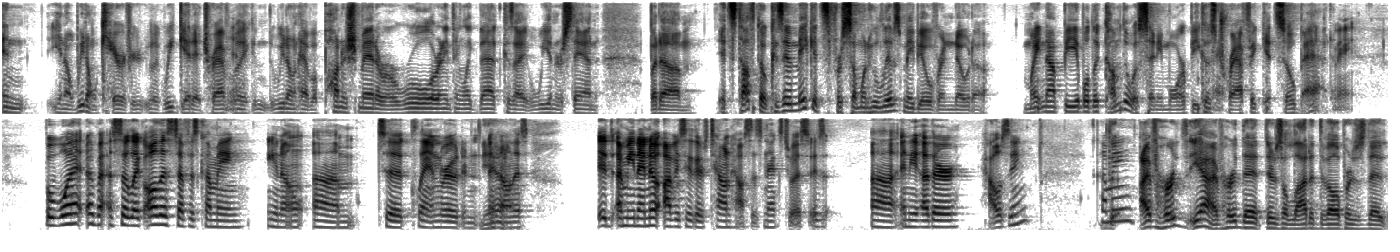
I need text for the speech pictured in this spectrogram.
And you know, we don't care if you're like we get it, traffic. Like we don't have a punishment or a rule or anything like that because I we understand. But um, it's tough though because it would make it for someone who lives maybe over in Noda might not be able to come to us anymore because traffic gets so bad. Right. But what about so like all this stuff is coming, you know, um, to Clanton Road and, and all this. It, I mean, I know obviously there's townhouses next to us. Is uh, any other housing coming? I've heard, yeah, I've heard that there's a lot of developers that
